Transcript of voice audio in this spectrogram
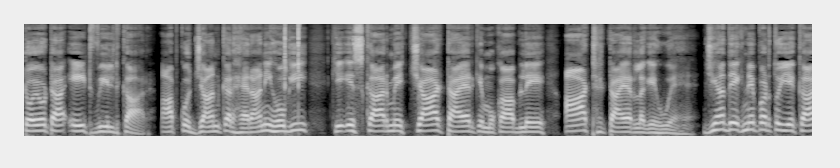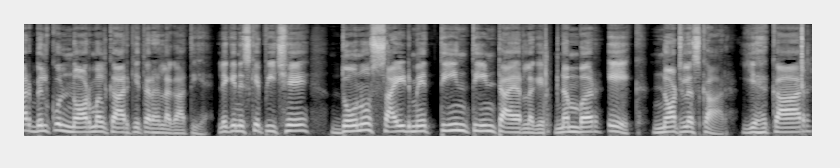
टोयोटा एट व्हील्ड कार आपको जानकर हैरानी होगी कि इस कार में चार टायर के मुकाबले आठ टायर लगे हुए हैं। जी हाँ, देखने पर तो यह कार बिल्कुल नॉर्मल कार की तरह लगाती है। लेकिन इसके पीछे दोनों साइड में तीन तीन टायर लगे। नंबर एक नॉटलेस कार यह कार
